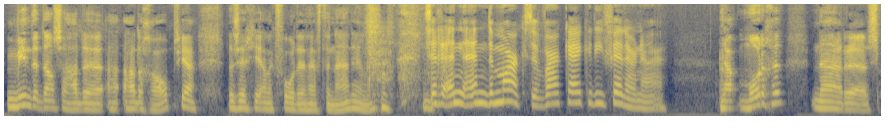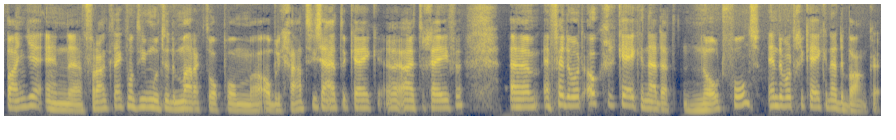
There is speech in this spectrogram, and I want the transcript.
minder dan ze hadden hadden, hadden gehoopt. Ja, dan zeg je elk voordeel heeft de nadelen. zeg, en, en de markten, waar kijken die verder naar? Nou, morgen naar uh, Spanje en uh, Frankrijk, want die moeten de markt op om uh, obligaties uit te, kijken, uit te geven. Um, en verder wordt ook gekeken naar dat noodfonds en er wordt gekeken naar de banken.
